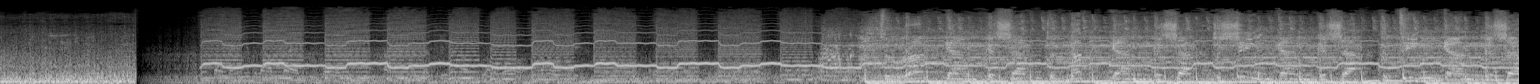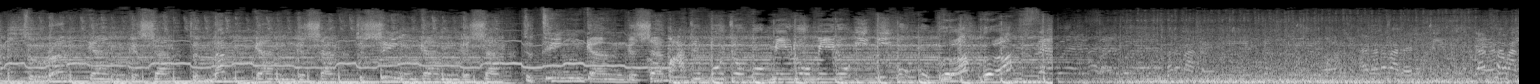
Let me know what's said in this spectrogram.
จะรักกันก็ชัดจะนัดกันก็ชัดจะชิงกันก็ชัดจะทิ้งกันก็ชัดจะรักกันก็ชัดจะนัดกันก็ชัดจะชิงกัน ก็ชัดจะทิ้งกันก็ชัดมาถึงบูโจบูมีรูมีรูอีอีอูอูเผอเผอยัดสมัน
